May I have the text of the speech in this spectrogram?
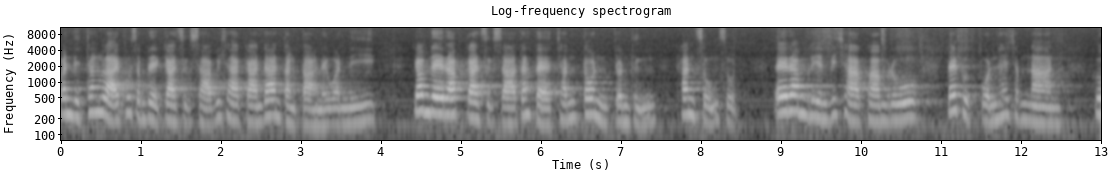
บัณฑิตทั้งหลายผู้สำเร็จการศึกษาวิชาการด้านต่างๆ ในวันนี้ ย่อมได้รับการศึกษาตั้งแต่ชั้นต้นจนถึงขั้นสูงสุด ได้ร่ำเรียนวิชาความรู้ ได้ฝึกฝนให้ชำนาญ ครู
